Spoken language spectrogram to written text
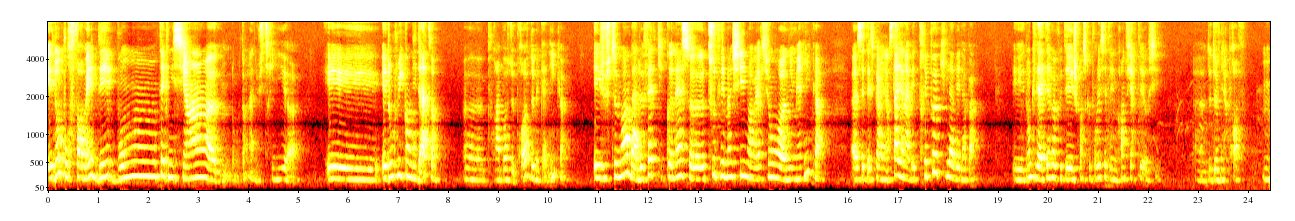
et donc pour former des bons techniciens euh, donc dans l'industrie. euh. et, donc lui candidate pour un poste de prof de mécanique. Et justement, bah, le fait qu'ils connaissent toutes les machines en version numérique, cette expérience-là, il y en avait très peu qui l'avaient là-bas. Et donc il a été recruté. Et je pense que pour lui, c'était une grande fierté aussi euh, de devenir prof. Mm.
